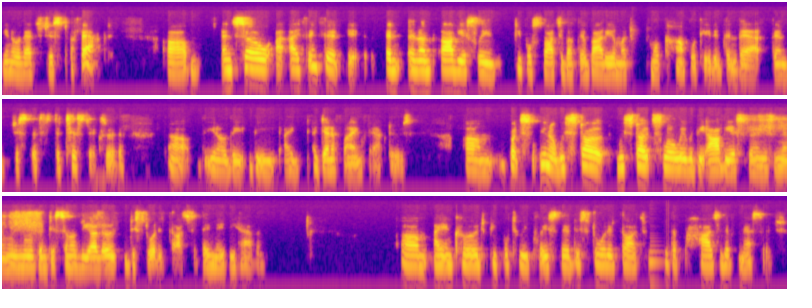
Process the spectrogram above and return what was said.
You know, that's just a fact. Um, and so I, I think that, it, and, and obviously people's thoughts about their body are much more complicated than that, than just the statistics or the uh, you know, the, the identifying factors. Um, but you know, we start we start slowly with the obvious things, and then we move into some of the other distorted thoughts that they may be having. Um, I encourage people to replace their distorted thoughts with a positive message,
